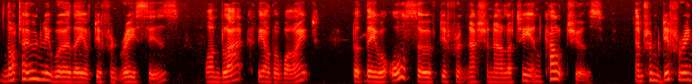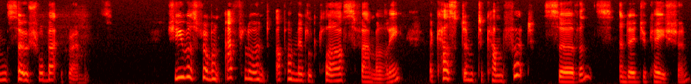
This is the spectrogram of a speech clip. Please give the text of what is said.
Not only were they of different races, one black, the other white, but they were also of different nationality and cultures, and from differing social backgrounds. She was from an affluent upper middle class family, accustomed to comfort, servants, and education,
